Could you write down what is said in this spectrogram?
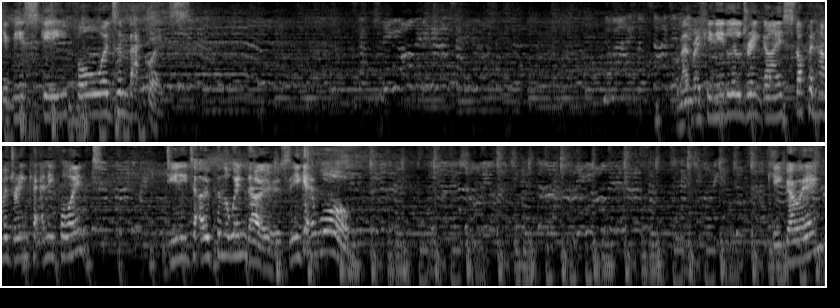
Give me a ski forwards and backwards. Remember, if you need a little drink, guys, stop and have a drink at any point. Do you need to open the windows? Are you getting warm? Keep going.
